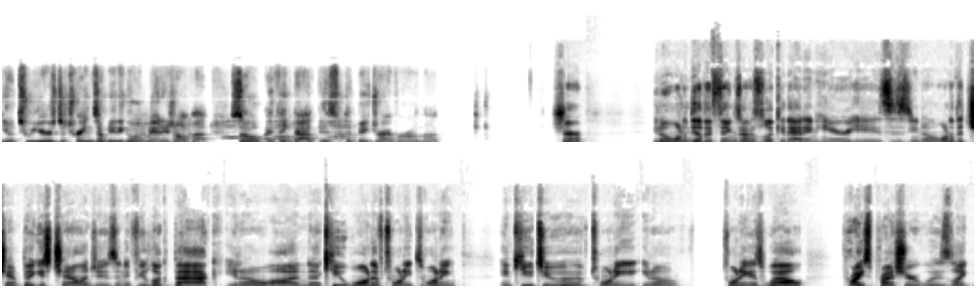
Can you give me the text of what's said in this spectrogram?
you know two years to train somebody to go and manage all that. So I think that is the big driver on that. Sure. You know, one of the other things I was looking at in here is, is you know, one of the cha- biggest challenges, and if you look back, you know, on uh, Q1 of 2020 and Q2 of 20, you know, 20 as well, price pressure was like,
